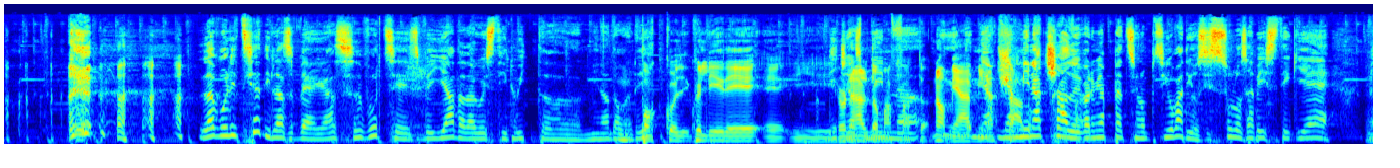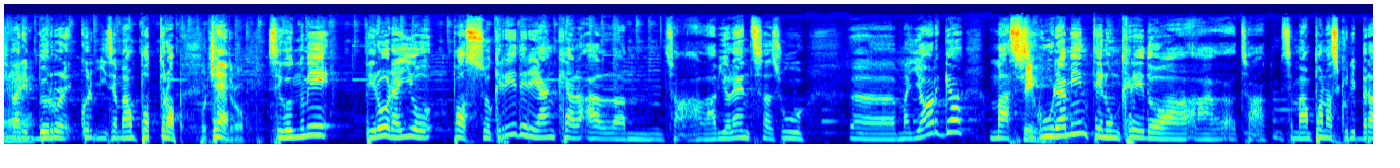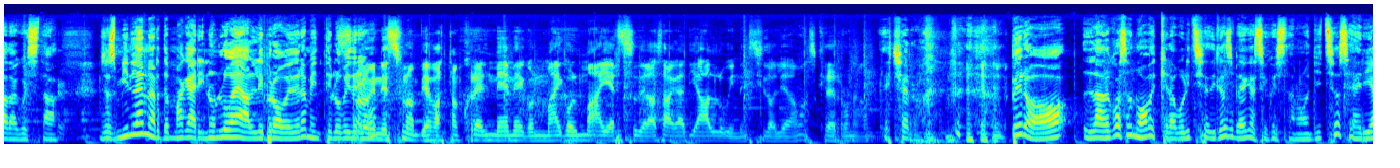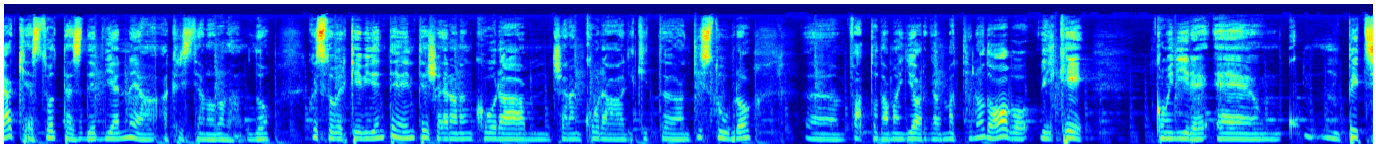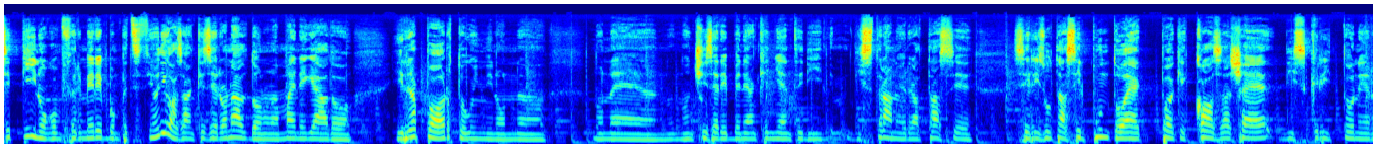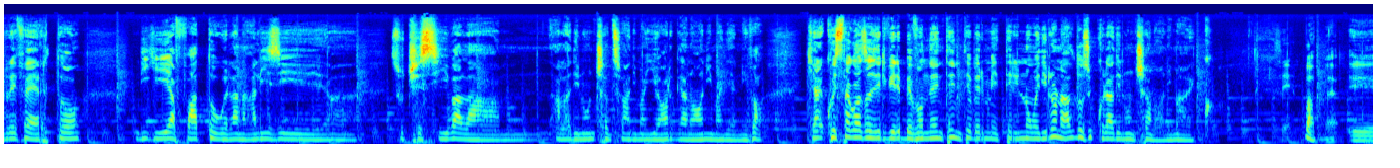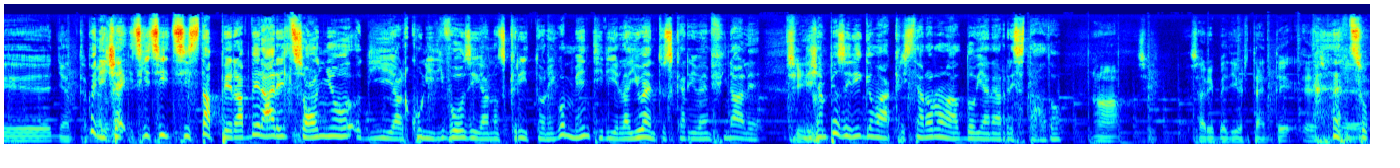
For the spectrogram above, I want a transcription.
La polizia di Las Vegas forse è svegliata da questi tweet eh, Un minatori. po' così, quelli di eh, di Ronaldo mi ha fatto. No, mi ha mi minacciato. mi ha minacciato di farmi a pezzi uno psicopatico. Se solo sapeste chi è, mi Eh. farebbe orrore. Mi sembra un po' troppo. Forse cioè, troppo. secondo me, per ora io posso credere anche al- al- insomma, alla violenza su. Eh, Maiorga, ma Sì. sicuramente non credo a, a- insomma, sembra un po' una squilibrata questa Jasmine Leonard. Magari non lo è alle prove, veramente lo vedremo. che nessuno abbia fatto ancora il meme con Michael Myers della saga di Halloween e si toglie la maschera e Ronaldo. E c'era- Però la cosa nuova è che la polizia di Las Vegas, e questa è una notizia seria, ha chiesto il test del DNA a Cristiano Ronaldo. Questo perché evidentemente c'erano ancora, c'era ancora il kit antistupro eh, fatto da Maiorga il mattino dopo, il che come dire, è un, un pezzettino, confermerebbe un pezzettino di cosa, anche se Ronaldo non ha mai negato il rapporto, quindi non, non è- non ci sarebbe neanche niente di, di strano in realtà se, se risultasse. Il punto è poi che cosa c'è di scritto nel referto di chi ha fatto quell'analisi eh, successiva alla, alla denuncia insomma, di Maiorga anonima di anni fa. Chiar- Questa cosa servirebbe fondamentalmente per mettere il nome di Ronaldo su quella denuncia anonima, ecco. Sì. Vabbè, e niente. Quindi c'è- si, si- si sta per avverare il sogno di alcuni tifosi che hanno scritto nei commenti di la Juventus che arriva in finale Sì. di Champions League ma Cristiano Ronaldo viene arrestato. Ah, sì, sarebbe divertente. Eh, eh, Su-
